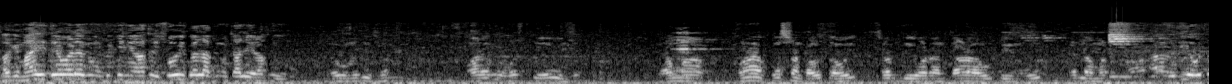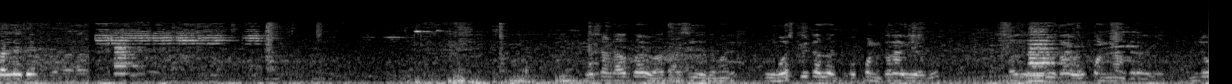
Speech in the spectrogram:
બાકી મારી તે વડે હું પીકીની હાથે ચોવીસ કલાક હું ચાલી રાખી એવું નથી સર મારે તો વસ્તુ એવી છે. આમાં ઘણા પેશન્ટ આવતા હોય શરદી વાળા ઝાડા ઉલટી હોય એટલા માટે. આ વીડિયો ઉતારી લેજે. પેશન્ટ આવતા હોય વાત હાસી છે તમારી. હોસ્પિટલ જ ઓપન કરાવી શકું બાકી બીજું કાંઈ ઓપન ના કરાવી સમજો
